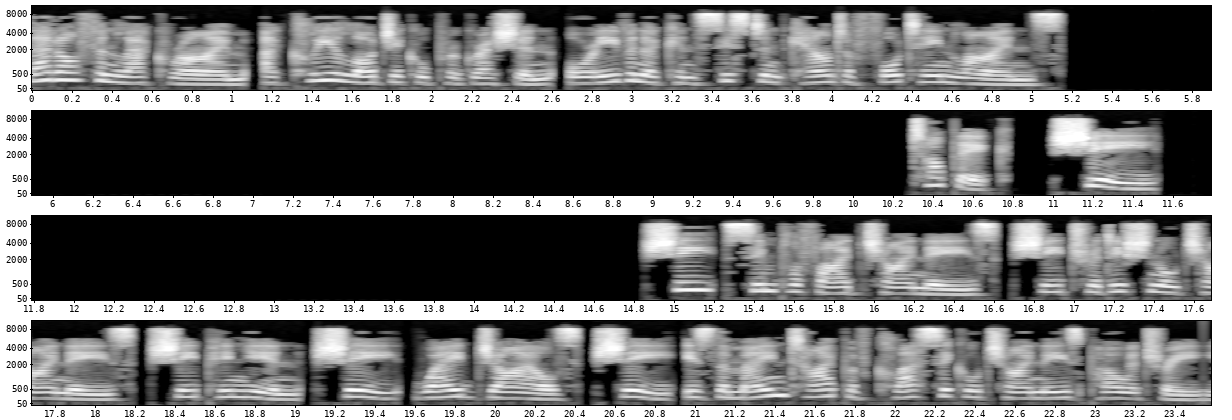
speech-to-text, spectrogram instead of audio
that often lack rhyme, a clear logical progression, or even a consistent count of 14 lines. Topic. Shi simplified Chinese, Shi traditional Chinese, Shi pinyin, Shi, Wade Giles, Shi is the main type of classical Chinese poetry.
